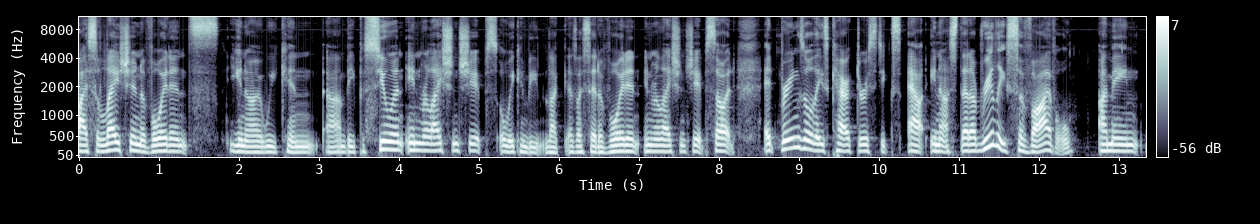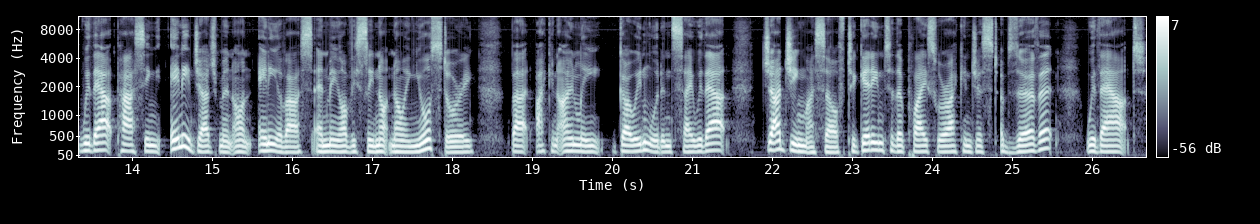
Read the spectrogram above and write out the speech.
isolation, avoidance. You know, we can um, be pursuant in relationships, or we can be, like as I said, avoidant in relationships. So it it brings all these characteristics out in us that are really survival. I mean, without passing any judgment on any of us, and me obviously not knowing your story, but I can only go inward and say, without judging myself, to get into the place where I can just observe it without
